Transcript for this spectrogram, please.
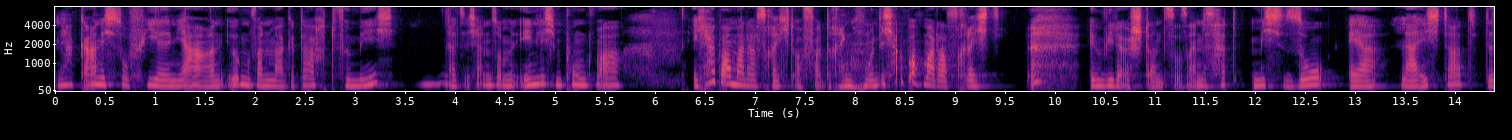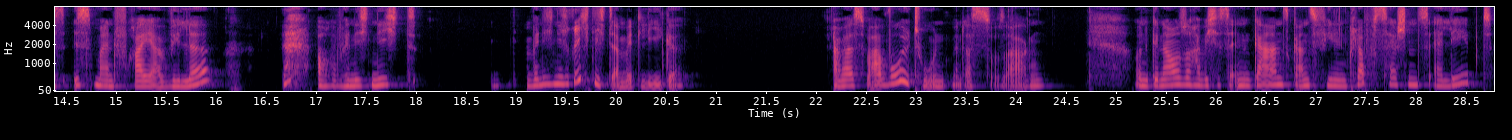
ja, gar nicht so vielen Jahren irgendwann mal gedacht für mich, als ich an so einem ähnlichen Punkt war, ich habe auch mal das Recht auf Verdrängung und ich habe auch mal das Recht, im Widerstand zu sein. Das hat mich so erleichtert. Das ist mein freier Wille, auch wenn ich nicht, wenn ich nicht richtig damit liege. Aber es war wohltuend, mir das zu sagen. Und genauso habe ich es in ganz, ganz vielen Klopfsessions erlebt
